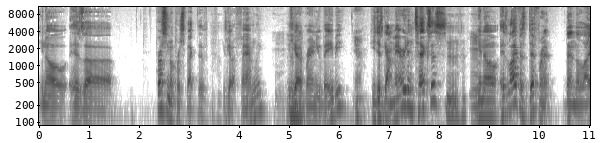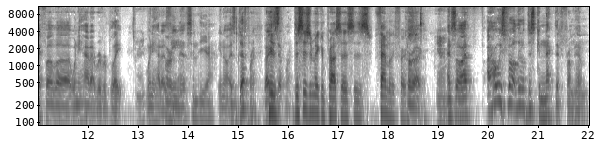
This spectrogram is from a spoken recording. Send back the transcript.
you know, his uh, personal perspective. He's got a family. He's got a brand new baby. Yeah. He just got married in Texas. You know, his life is different than the life of uh, when he had at River Plate, Right. when he had at Or- Zenit. yeah. You know, it's different. Very His different. decision making process is family first. Correct. Yeah. And so I, I always felt a little disconnected from him.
